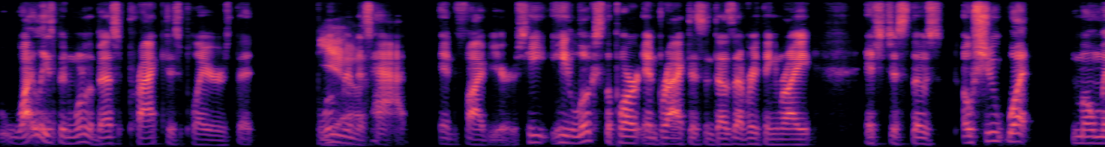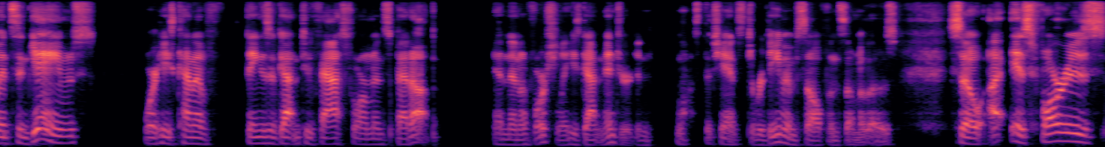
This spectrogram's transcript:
Wiley's been one of the best practice players that Bloomgren yeah. has had in five years. He he looks the part in practice and does everything right. It's just those oh shoot what moments in games where he's kind of things have gotten too fast for him and sped up and then unfortunately he's gotten injured and lost the chance to redeem himself in some of those. So I, as far as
